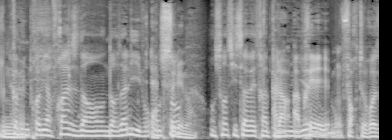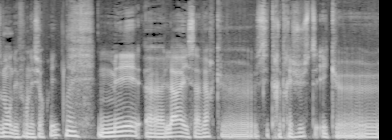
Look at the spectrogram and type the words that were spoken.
une... comme une première phrase dans, dans un livre. Absolument. On sent, on sent si ça va être un peu. Alors après, bon, fort heureusement, des fois on est surpris. Mais euh, là, il s'avère que c'est très très juste et que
